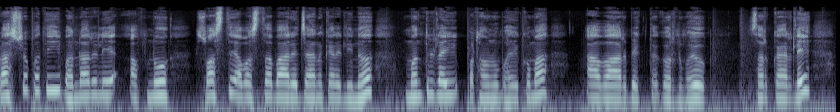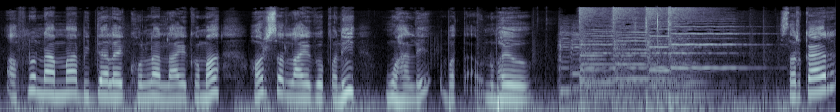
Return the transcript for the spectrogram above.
राष्ट्रपति भण्डारीले आफ्नो स्वास्थ्य अवस्थाबारे जानकारी लिन मन्त्रीलाई पठाउनु भएकोमा आभार व्यक्त गर्नुभयो। सरकारले आफ्नो नाममा विद्यालय खोल्न लागेकोमा हर्ष लागेको पनि उहाँले बताउनुभयो। सरकार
